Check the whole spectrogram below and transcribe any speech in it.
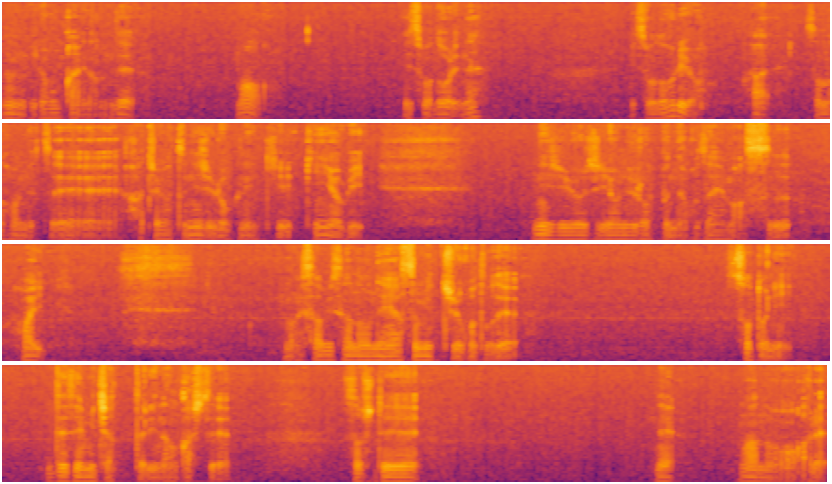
うん、4回なんで、まあ、いつも通りね。いつも通りよ。はい。そんな本日、えー、8月26日金曜日、24時46分でございます。はい。まあ、久々のね、休みっちゅうことで、外に出てみちゃったりなんかして、そして、ね、あの、あれ、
